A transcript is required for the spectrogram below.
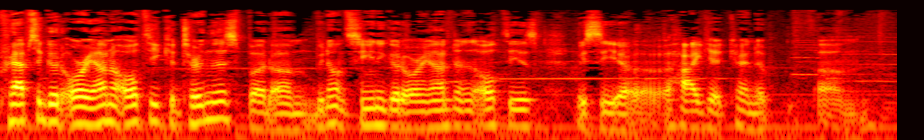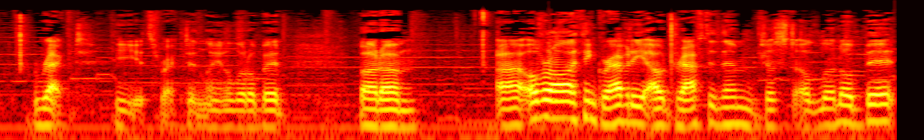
Perhaps a good Orianna ulti could turn this, but um, we don't see any good Orianna ultis. We see uh, Hai get kind of um, wrecked. He gets wrecked in lane a little bit. But um, uh, overall, I think Gravity outdrafted them just a little bit.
